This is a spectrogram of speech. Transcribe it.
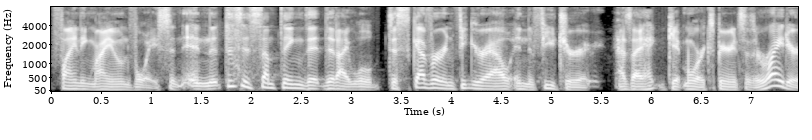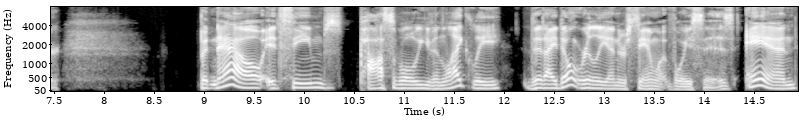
finding my own voice. And, and this is something that, that I will discover and figure out in the future as I get more experience as a writer. But now it seems possible, even likely, that I don't really understand what voice is and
